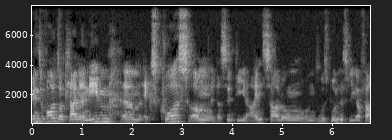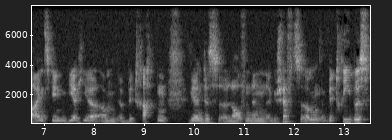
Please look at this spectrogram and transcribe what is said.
Wenn Sie wollen, so ein kleiner Nebenexkurs. Ähm, das sind die Einzahlungen unseres Bundesliga-Vereins, den wir hier ähm, betrachten während des äh, laufenden Geschäftsbetriebes.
